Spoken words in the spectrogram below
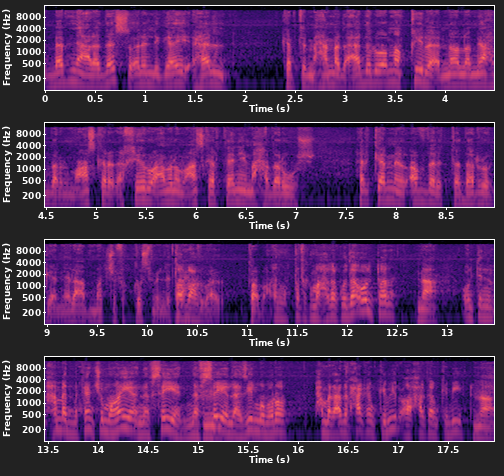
ببني على ده السؤال اللي جاي هل كابتن محمد عادل وما قيل أنه لم يحضر المعسكر الأخير وعملوا معسكر تاني ما حضروش. هل كان من الأفضل التدرج يعني يلعب ماتش في القسم اللي طبعاً. بعد طبعا. أنا متفق مع حضرتك وده قلته أنا. نعم. قلت إن محمد ما كانش مهيئ نفسيا نفسيا لهذه المباراة. محمد عادل حكم كبير آه حكم كبير. نعم.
